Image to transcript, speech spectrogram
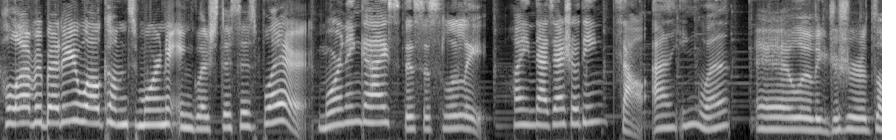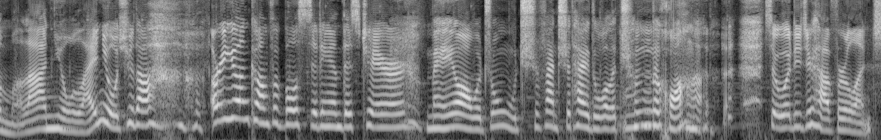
Hello, everybody. Welcome to Morning English. This is Blair. Morning, guys. This is Lily. 欢迎大家收听早安英文。 哎，Lily，这是怎么啦？扭来扭去的。Are you uncomfortable sitting in this chair？没有啊，我中午吃饭吃太多了，撑得慌啊。So what did you have for lunch?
